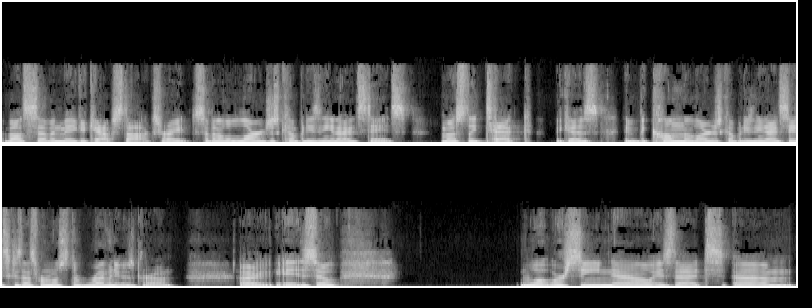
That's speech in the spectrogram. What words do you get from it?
about seven mega cap stocks, right? Seven of the largest companies in the United States, mostly tech, because they've become the largest companies in the United States because that's where most of the revenue has grown. Uh, so what we're seeing now is that um,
